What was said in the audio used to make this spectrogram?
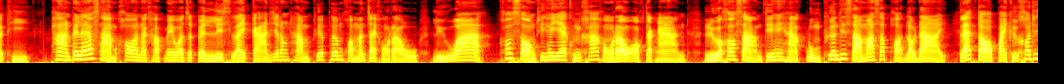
สักที ผ่านไปแล้ว 3 ข้อนะครับ ไม่ว่าจะเป็น list รายการที่จะต้องทำเพื่อเพิ่มความมั่นใจของเรา หรือว่า ข้อ 2 ที่ให้แยกคุณค่าของเราออกจากงาน หรือว่าข้อ 3 ที่ให้หากลุ่มเพื่อนที่สามารถ support เราได้ และต่อไปคือข้อที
